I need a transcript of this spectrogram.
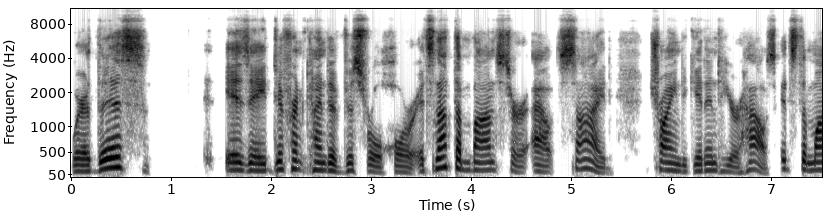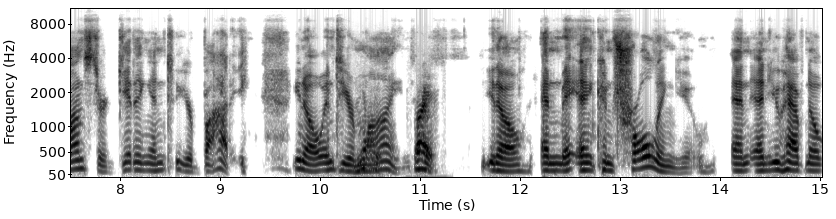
where this is a different kind of visceral horror. It's not the monster outside trying to get into your house. It's the monster getting into your body, you know, into your Right, mind, Right. You know, and and controlling you. And and you have no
